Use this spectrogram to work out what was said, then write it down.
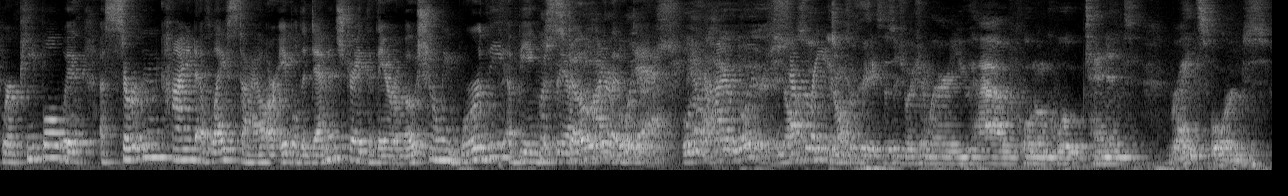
where people with a certain kind of lifestyle are able to demonstrate that they are emotionally worthy of being Plus, they have to bestowed with a lawyers. debt. Well, to hire lawyers. It also, it also creates the situation where you have quote unquote tenant rights orgs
